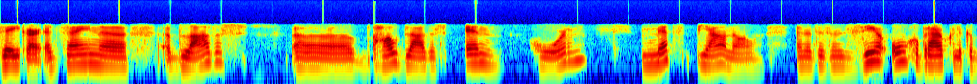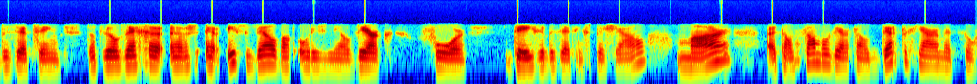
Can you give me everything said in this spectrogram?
zeker. Het zijn uh, blazers uh, houtblazers en hoorn met piano. En het is een zeer ongebruikelijke bezetting. Dat wil zeggen, er, er is wel wat origineel werk voor deze bezetting speciaal. Maar het ensemble werkt al 30 jaar met zo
